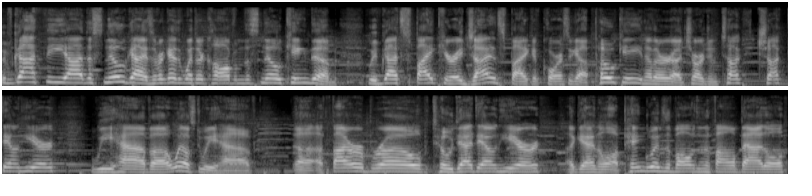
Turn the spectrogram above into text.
We've got the uh, the snow guys. I forget what they're called from the Snow Kingdom. We've got Spike here, a giant Spike, of course. We got Pokey, another uh, Charging Chuck, Chuck down here. We have, uh, what else do we have? Uh, a Fire Bro, Toadette down here. Again, a lot of penguins involved in the final battle.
